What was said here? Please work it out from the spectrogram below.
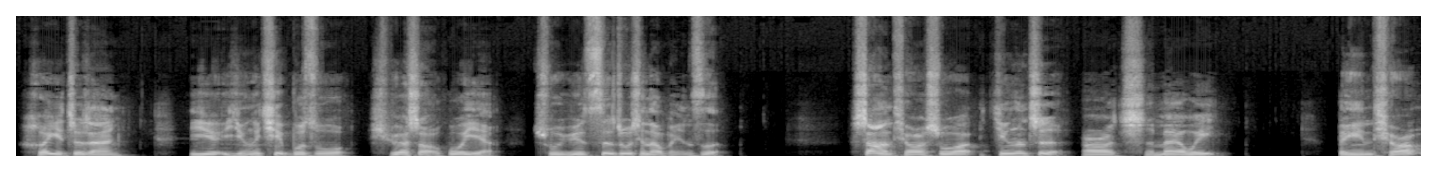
何以知然？以营气不足，血少故也。属于自助性的文字。上条说精治而尺脉微，本条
